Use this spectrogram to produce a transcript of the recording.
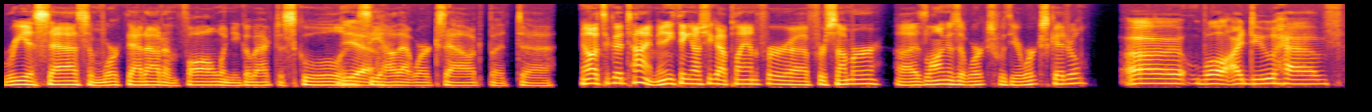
reassess and work that out in fall when you go back to school and Yeah. see how that works out. But uh, no, it's a good time. Anything else you got planned for uh, for summer? Uh, as long as it works with your work schedule. Uh, well, I do have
